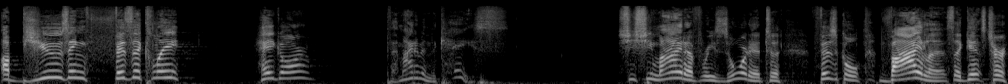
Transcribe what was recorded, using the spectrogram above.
abusing physically Hagar, that might have been the case. She, she might have resorted to physical violence against her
